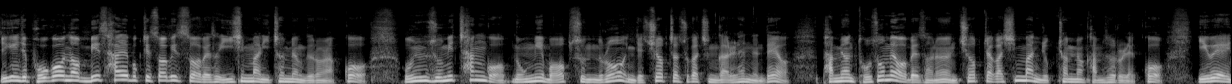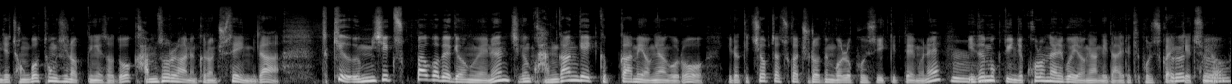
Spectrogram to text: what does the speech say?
이게 이제 보건업 및 사회복지 서비스업에서 20만 2천 명 늘어났고 운수 및 창고업, 농림업 순으로 이제 취업자 수가 증가를 했는데요. 반면 도소매업에서는 취업자가 10만 6천 명 감소를 했고 이외에 이제 정보통신업 등에서도 감소를 하는 그런 추세입니다. 특히 음식 숙박업의 경우에는 지금 관광객 급감의 영향으로 이렇게 취업자 수가 줄어든 걸로 볼 수 있기 때문에 이 대목도 이제 코로나19의 영향이다 이렇게 볼 수가 있겠고요. 그렇죠.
